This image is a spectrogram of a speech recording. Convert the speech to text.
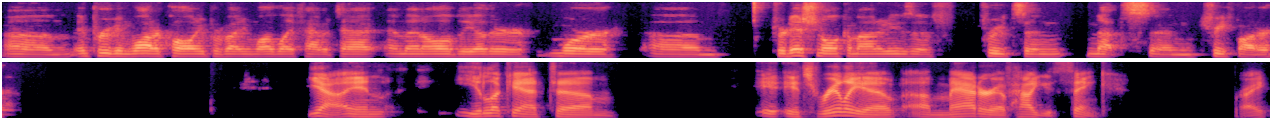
um, improving water quality, providing wildlife habitat, and then all of the other more um, traditional commodities of fruits and nuts and tree fodder. Yeah, and you look at um, it, it's really a, a, matter of how you think, right?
